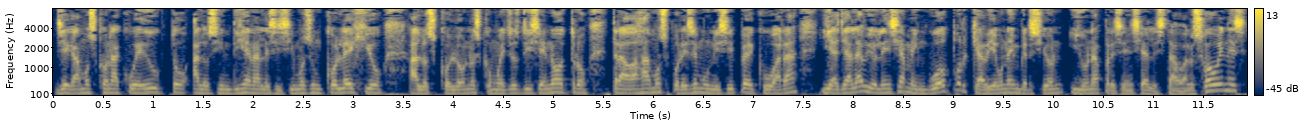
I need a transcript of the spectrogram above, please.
llegamos con acueducto, a los indígenas les hicimos un colegio, a los colonos como ellos dicen otro, trabajamos por ese municipio de Cubara y allá la violencia menguó porque había una inversión y una presencia del Estado. A los jóvenes,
